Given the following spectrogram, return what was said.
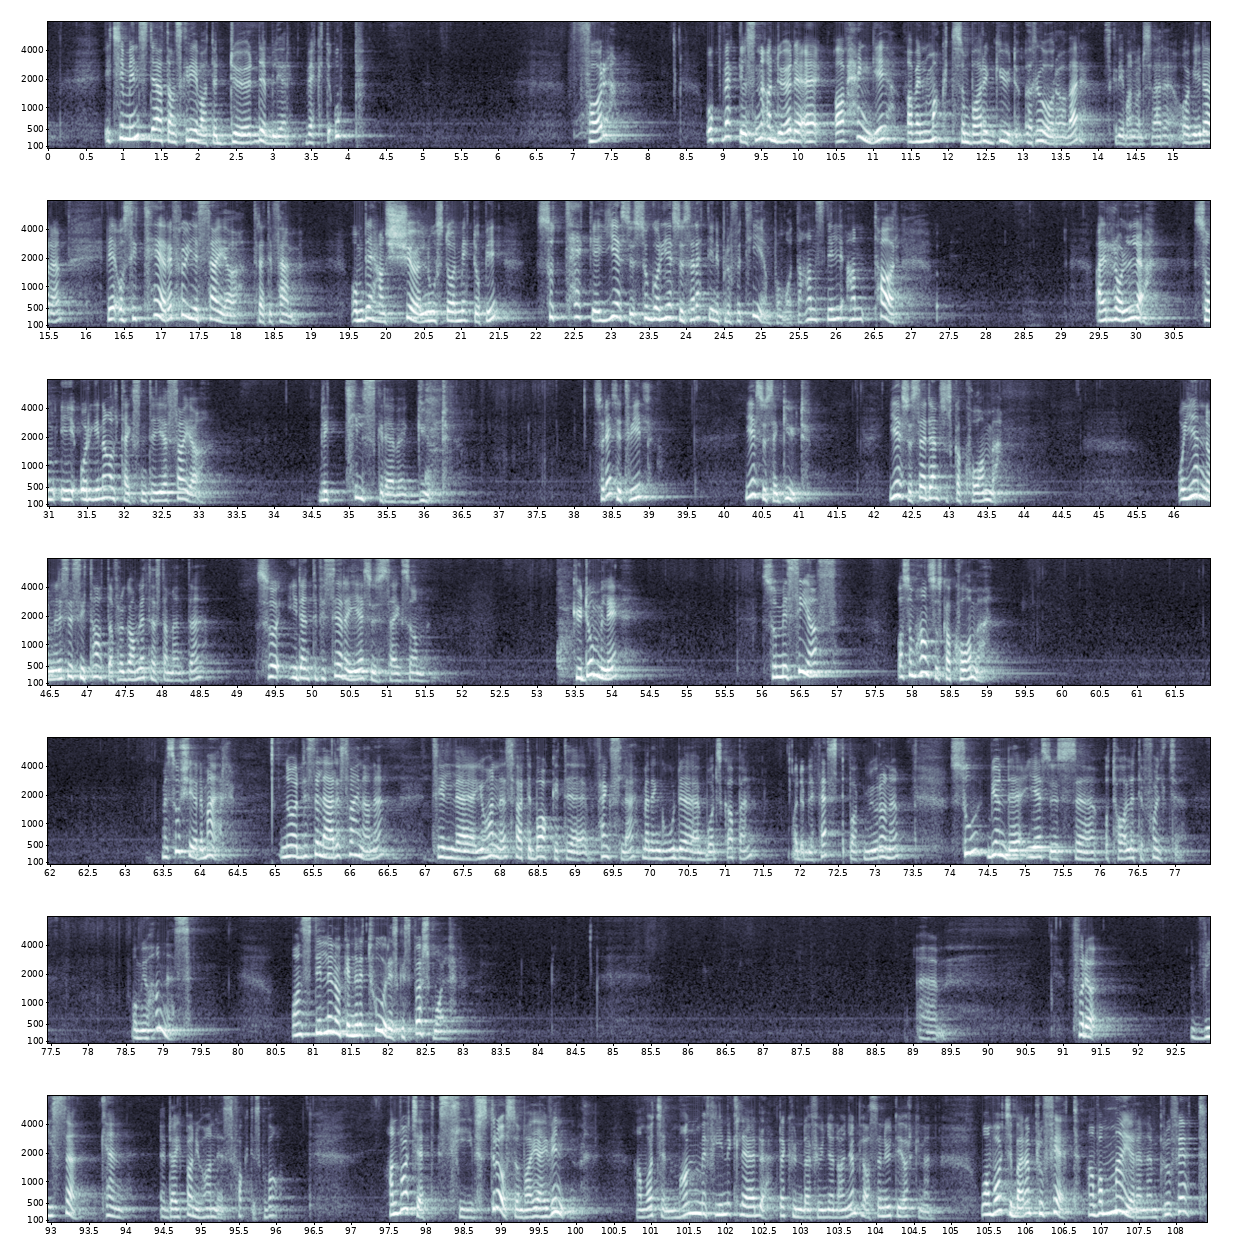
Ikke minst det at han skriver at det døde blir vekte opp. For oppvekkelsen av døde er avhengig av en makt som bare Gud rår over, skriver han dessverre. Og videre ved å sitere fra Jesaja 35 om det han sjøl nå står midt oppi, så, Jesus, så, går Jesus rett inn i profetien. på en måte. Han, stiller, han tar en rolle som i originalteksten til Jesaja blir tilskrevet Gud. Så det er ikke tvil. Jesus er Gud. Jesus er den som skal komme. Og Gjennom disse sitatene fra Gamle Testamentet så identifiserer Jesus seg som guddommelig, som Messias og som han som skal komme. Men så skjer det mer. Når disse læresveinene til eh, Johannes drar tilbake til fengselet med den gode budskapen, og det blir fest bak murene, så begynner Jesus eh, å tale til folket om Johannes. Og han stiller noen retoriske spørsmål. For å vise hvem døperen Johannes faktisk var. Han var ikke et sivstrå som vaia i vinden. Han var ikke en mann med fine klær. Det kunne de funnet en annen plass enn ute i ørkenen. Og han var ikke bare en profet, han var mer enn en profet.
